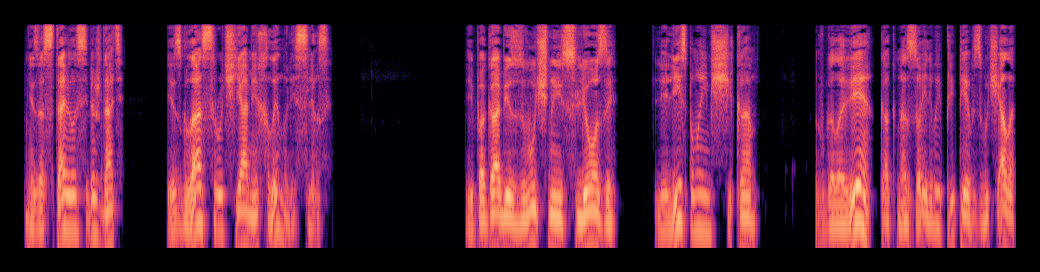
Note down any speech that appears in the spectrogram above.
не заставила себя ждать. Из глаз ручьями хлынули слезы. И пока беззвучные слезы лились по моим щекам, в голове, как назойливый припев, звучала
